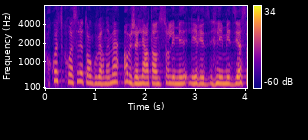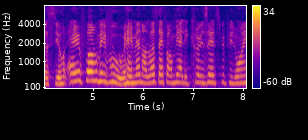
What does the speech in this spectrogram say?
Pourquoi tu crois ça de ton gouvernement? Ah, ben, je l'ai entendu sur les, les, médias sociaux. Informez-vous. Amen. On doit s'informer, aller creuser un petit peu plus loin.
